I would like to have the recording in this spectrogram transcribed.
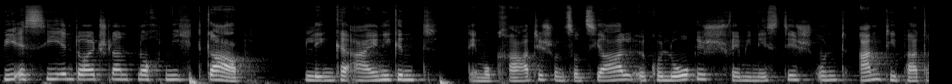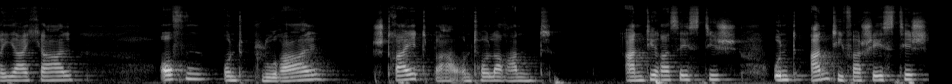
wie es sie in Deutschland noch nicht gab, Linke einigend, demokratisch und sozial, ökologisch, feministisch und antipatriarchal, offen und plural, streitbar und tolerant, antirassistisch und antifaschistisch,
